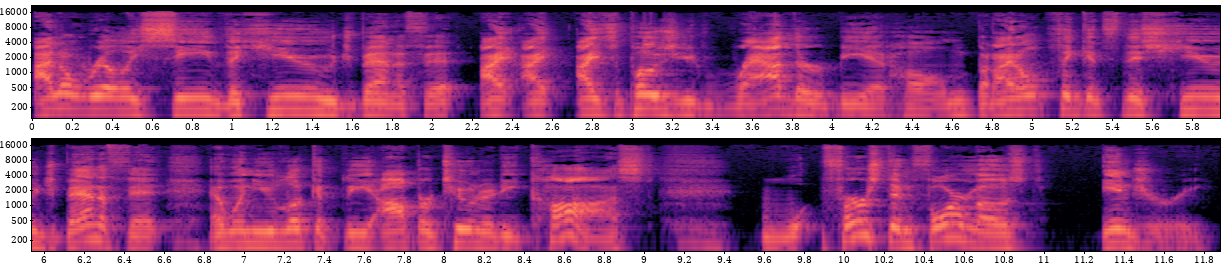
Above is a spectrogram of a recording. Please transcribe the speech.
I don't really see the huge benefit. I, I, I suppose you'd rather be at home, but I don't think it's this huge benefit. And when you look at the opportunity cost, first and foremost, injury.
